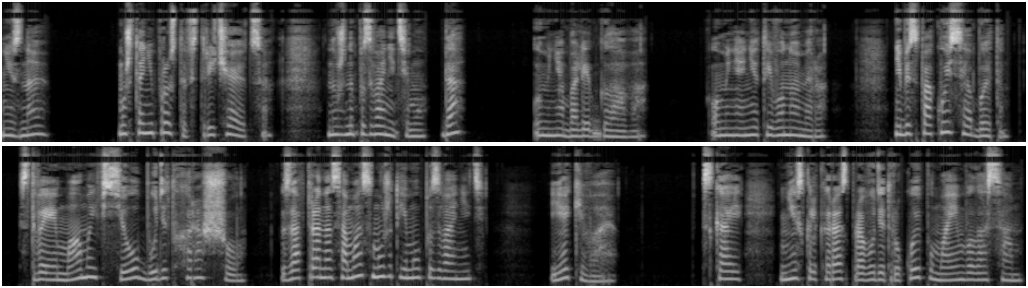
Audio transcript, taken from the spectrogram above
Не знаю. Может, они просто встречаются. Нужно позвонить ему, да? У меня болит голова. У меня нет его номера. Не беспокойся об этом. С твоей мамой все будет хорошо. Завтра она сама сможет ему позвонить. Я киваю. Скай несколько раз проводит рукой по моим волосам.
